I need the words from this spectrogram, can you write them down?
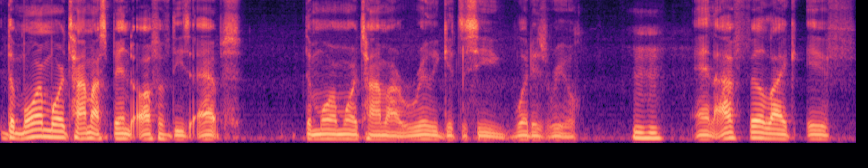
the more and more time i spend off of these apps the more and more time i really get to see what is real Mm-hmm. And I feel like if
